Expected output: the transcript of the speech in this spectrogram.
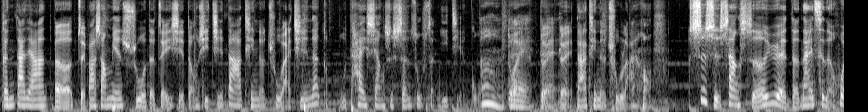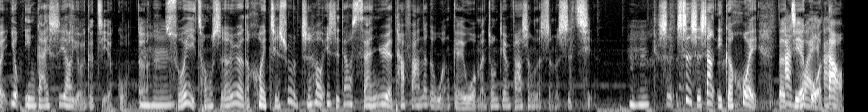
跟大家呃嘴巴上面说的这一些东西，其实大家听得出来，其实那个不太像是申诉审议结果。嗯，对对对，对对大家听得出来哈。事实上，十二月的那一次的会又应该是要有一个结果的，嗯、所以从十二月的会结束了之后，一直到三月他发那个文给我们，中间发生了什么事情？嗯哼，是事实上一个会的结果到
